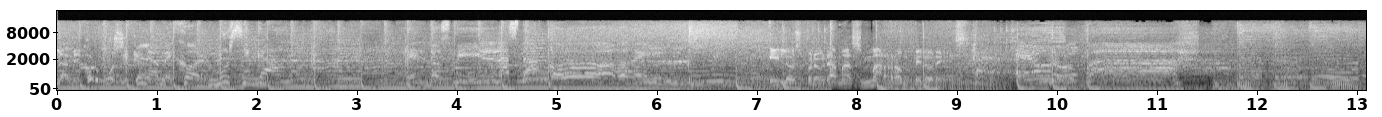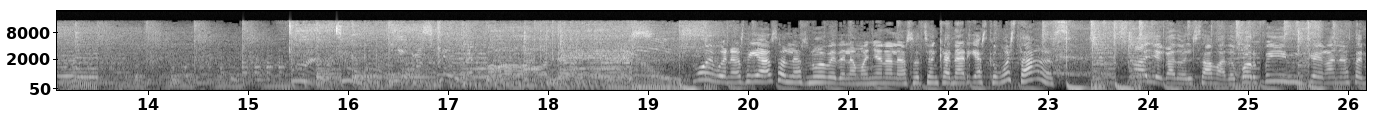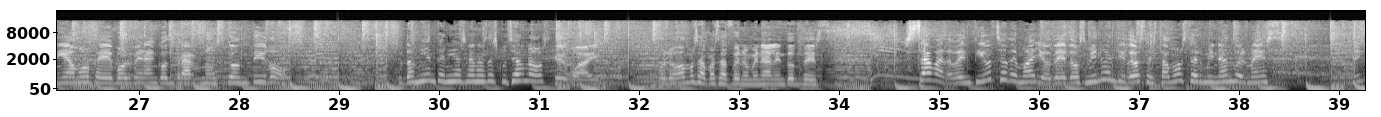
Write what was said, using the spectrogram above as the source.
La mejor música. La mejor música del 2000 hasta hoy. Y los programas más rompedores. Europa. Muy buenos días, son las 9 de la mañana, las 8 en Canarias. ¿Cómo estás? Ha llegado el sábado, por fin. Qué ganas teníamos de volver a encontrarnos contigo. ¿Tú también tenías ganas de escucharnos? Qué guay. Pues lo vamos a pasar fenomenal entonces. Sábado 28 de mayo de 2022, estamos terminando el mes. ¿Sí?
